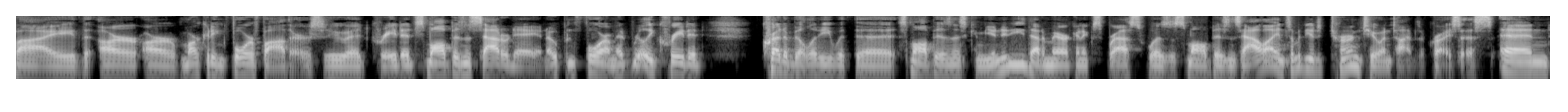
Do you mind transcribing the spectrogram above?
by the, our our marketing forefathers who had created Small Business Saturday and Open Forum had really created credibility with the small business community that American Express was a small business ally and somebody to turn to in times of crisis. And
